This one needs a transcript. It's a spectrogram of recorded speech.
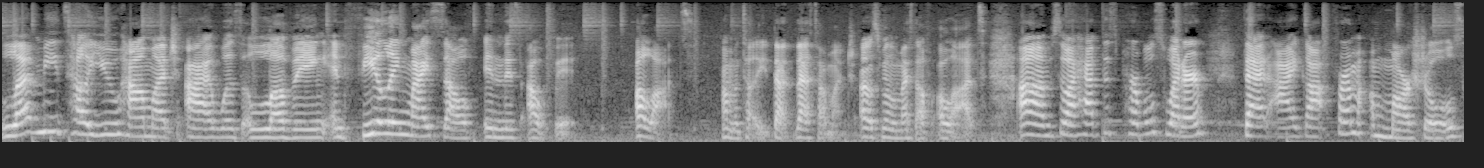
let me tell you how much i was loving and feeling myself in this outfit. A lot I'm gonna tell you that that's how much I was feeling myself a lot. Um, so I have this purple sweater that I got from Marshalls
